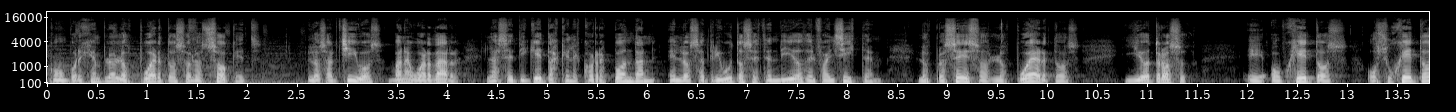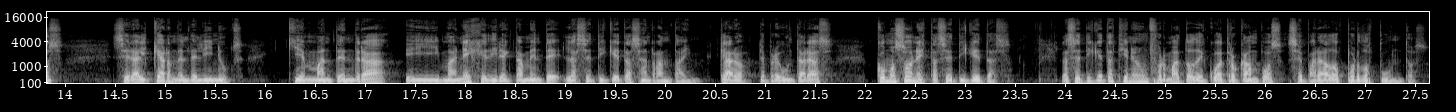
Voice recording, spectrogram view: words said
como por ejemplo los puertos o los sockets. Los archivos van a guardar las etiquetas que les correspondan en los atributos extendidos del file system. Los procesos, los puertos y otros eh, objetos o sujetos, será el kernel de Linux quien mantendrá y maneje directamente las etiquetas en runtime. Claro, te preguntarás, ¿cómo son estas etiquetas? Las etiquetas tienen un formato de cuatro campos separados por dos puntos.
